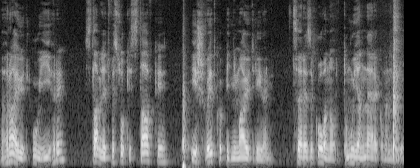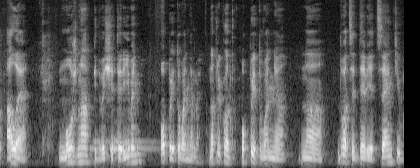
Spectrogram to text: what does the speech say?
грають у ігри, ставлять високі ставки і швидко піднімають рівень. Це ризиковано, тому я не рекомендую. Але можна підвищити рівень опитуваннями. Наприклад, опитування на 29 центів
